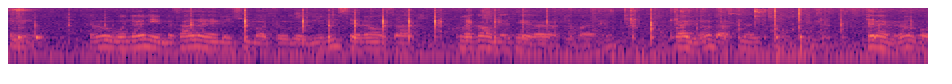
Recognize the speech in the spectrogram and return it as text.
ကျွန်တော်ဝန်ထမ်းတွေမစားနိုင်တဲ့လူရှိမှဆိုလို့ယူဒီ10တောင်းစားခဏကောင်းနဲ့ထည့်လာတာဖြစ်ပါတယ်ကြားပြီနော်ဒါထည့်လိုက်မယ်နော်ကော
